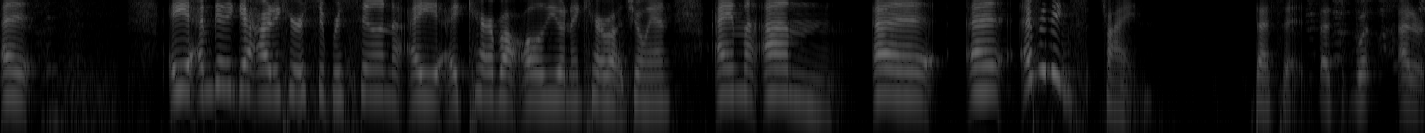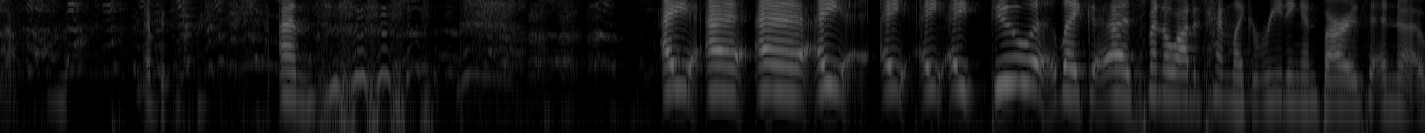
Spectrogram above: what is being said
uh, I, I'm gonna get out of here super soon. I, I care about all of you and I care about Joanne. I'm um uh uh everything's fine. That's it. That's what I don't know. Everything's fine. Um I, uh, uh, I, I, I, I do like uh, spend a lot of time like reading in bars. And uh,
